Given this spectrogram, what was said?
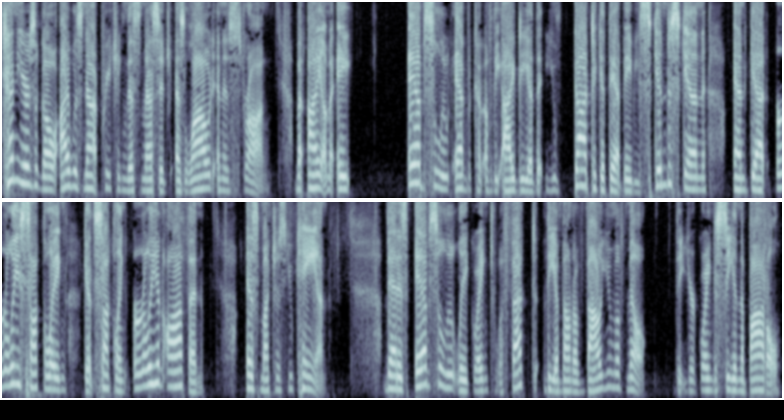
10 years ago, I was not preaching this message as loud and as strong, but I am a absolute advocate of the idea that you've got to get that baby skin to skin and get early suckling, get suckling early and often as much as you can. That is absolutely going to affect the amount of volume of milk that you're going to see in the bottle,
